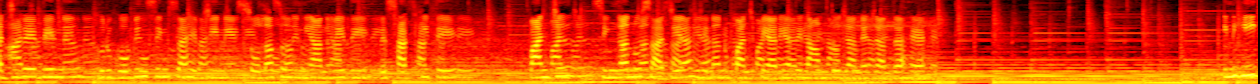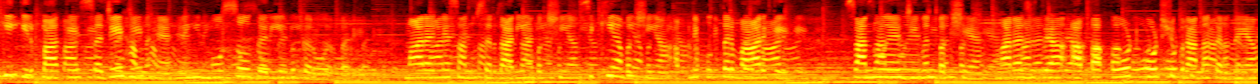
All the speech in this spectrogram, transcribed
ਅੱਜ ਦੇ ਦਿਨ ਗੁਰੂ ਗੋਬਿੰਦ ਸਿੰਘ ਸਾਹਿਬ ਜੀ ਨੇ 1699 ਦੀ ਵਿਸਾਖੀ ਤੇ ਪੰਜ ਸਿੰਘਾਂ ਨੂੰ ਸਾਜਿਆ, ਜਿਨ੍ਹਾਂ ਨੂੰ ਪੰਜ ਪਿਆਰਿਆਂ ਦੇ ਨਾਮ ਤੋਂ ਜਾਣਿਆ ਜਾਂਦਾ ਹੈ। ਇਨਹੀ ਕੀ ਕਿਰਪਾ ਕੇ ਸਜੇ ਹਮ ਹੈ, ਨਹੀਂ ਮੋਸੋ ਗਰੀਬ ਕਰੋੜ ਪਰੇ। ਮਹਾਰਾਜ ਨੇ ਸਾਨੂੰ ਸਰਦਾਰੀਆਂ ਬਖਸ਼ੀਆਂ, ਸਿੱਖੀਆਂ ਬਖਸ਼ੀਆਂ, ਆਪਣੇ ਪੁੱਤਰ ਵਾਰ ਕੇ ਸਾਨੂੰ ਇਹ ਜੀਵਨ ਬਖਸ਼ਿਆ। ਮਹਾਰਾਜ ਦਾ ਆਪਾਂ ਕੋਟ ਕੋਟ ਸ਼ੁਕਰਾਨਾ ਕਰਦੇ ਹਾਂ।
